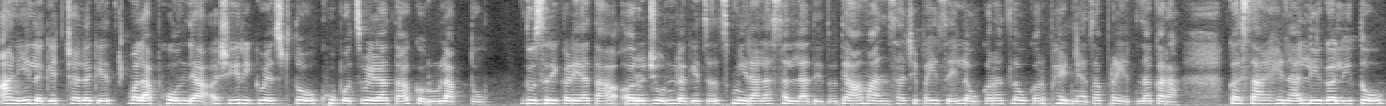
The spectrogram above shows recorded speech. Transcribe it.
आणि लगेचच्या लगेच मला फोन द्या अशी रिक्वेस्ट तो खूपच वेळ आता करू लागतो. दुसरीकडे आता अर्जुन लगेचच मीराला सल्ला देतो. त्या माणसाचे पैसे लवकरात लवकर फेडण्याचा प्रयत्न करा. कसा आहे ना लिगली तो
